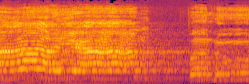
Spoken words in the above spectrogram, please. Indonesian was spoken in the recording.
ayam penuh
